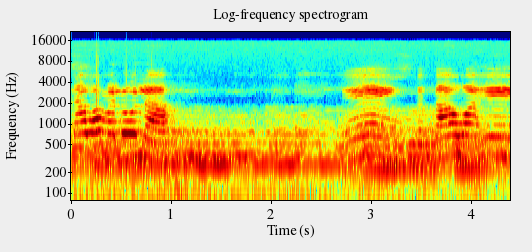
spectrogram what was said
Tanawa malola. Eng, tatawa eng.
